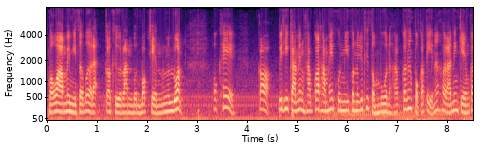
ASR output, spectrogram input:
เพราะว่าไม่มีเซิร์ฟเวอร์แล้ว ก็คือรันบนบล็อกเชนล้วนๆ โอเค ก็วิธีการเล่นครับ ก็ทำให้คุณมีกลยุทธ์ที่สมบูรณ์นะครับ ก็เรื่องปกตินะเวลาเล่นเกมก็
